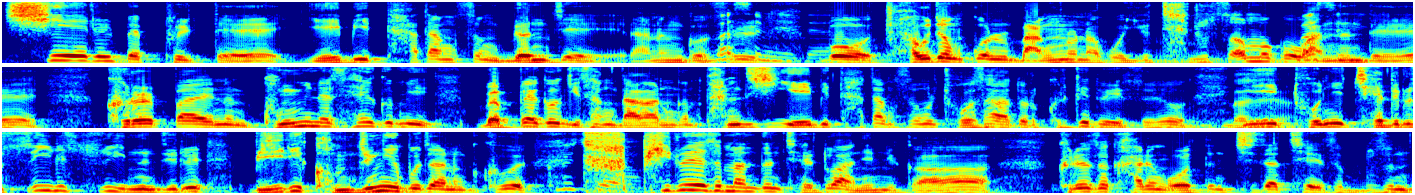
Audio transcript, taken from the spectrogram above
시혜를 베풀 때 예비 타당성 면제라는 것을 맞습니다. 뭐 좌우 정권을 막론하고 이거 자주 써먹어 맞습니다. 왔는데 그럴 바에는 국민의 세금이 몇백억 이상 나가는 건 반드시 예비 타당성을 조사하도록 그렇게 돼 있어요. 맞아요. 이 돈이 제대로 쓰일 수 있는지를 미리 검증해 보자는 거 그거 그렇죠. 다 필요해서 만든 제도 아닙니까? 그래서 가령 어떤 지자체에서 무슨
